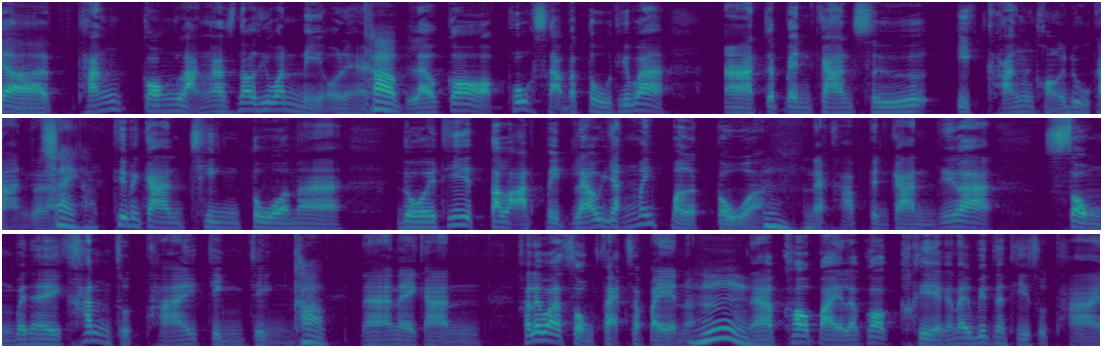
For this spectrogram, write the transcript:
เอ่อทั้งกองหลังอาร์เซนอลที่ว่าเหนียวเนยฮะครับแล้วก็ผู้รักษาประตูที่ว่าอาจจะเป็นการซื้ออีกครั้งหนึ่งของฤดูกาลก็ได้ใช่ครับที่เป็นการชิงตัวมา โดยที่ตลาดปิดแล้วยังไม่เปิดตัวอืมนะครับเป็นการที่ว่าส่งไปในขั้นสุดท้ายจริงครับๆนะฮะในการเขาเรียกว่าส่งแฟกซ์สเปนอะอืมนะครับเข้าไปแล้วก็เคลียร์กันได้วินาทีสุดท้าย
